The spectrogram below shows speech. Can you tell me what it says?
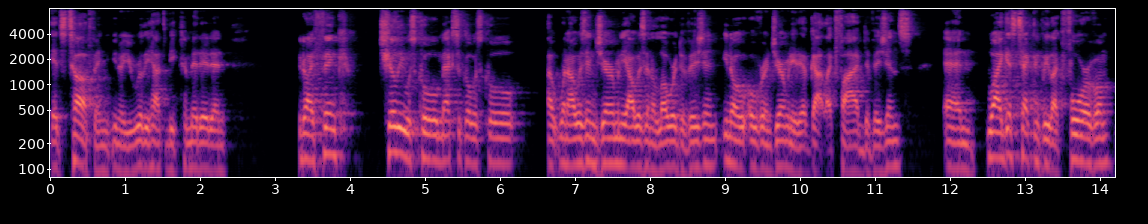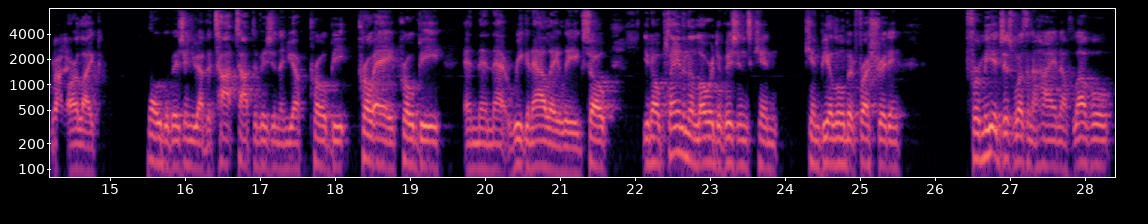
it's tough, and you know, you really have to be committed. And you know, I think Chile was cool. Mexico was cool. Uh, when I was in Germany, I was in a lower division. You know, over in Germany, they've got like five divisions. And well, I guess technically like four of them right. are like pro division. You have the top, top division. Then you have pro B, pro A, pro B, and then that Regionalliga. So, you know, playing in the lower divisions can, can be a little bit frustrating. For me, it just wasn't a high enough level.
